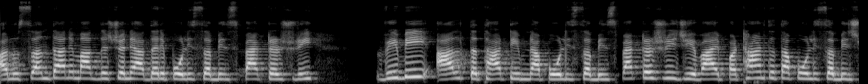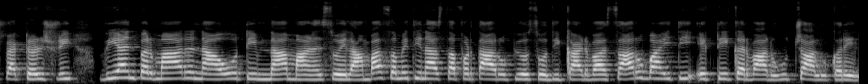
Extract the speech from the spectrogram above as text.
અનુસંધાને માર્ગદર્શનને આધારે police sub inspector Shri V B Aal તથા ટીમના police sub inspector Shri J Y Pathan તથા police sub inspector Shri V N Parmar નાઓ ટીમના માણસોએ લાંબા સમયથી નાસ્તા ફરતા આરોપીઓ શોધી કાઢવા સારું માહિતી એકઠી કરવાનું ચાલુ કરેલ.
